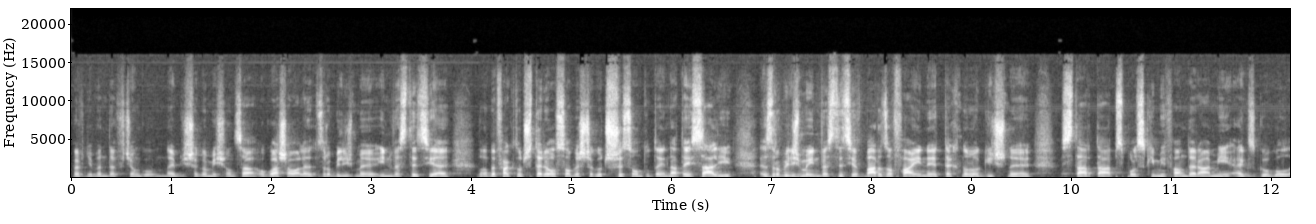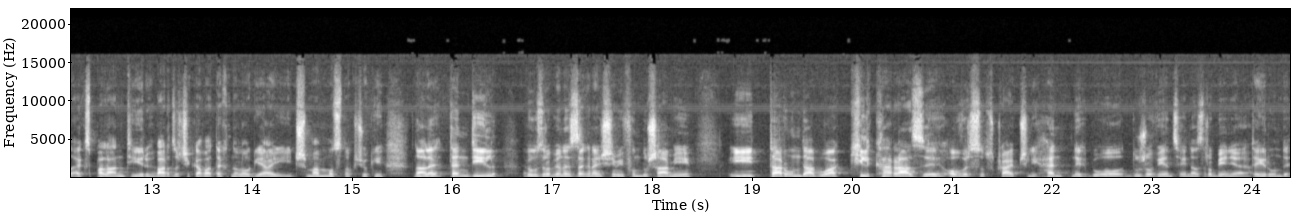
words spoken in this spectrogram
pewnie będę w ciągu najbliższego miesiąca ogłaszał, ale zrobiliśmy inwestycje, no de facto cztery osoby, z czego trzy są tutaj na tej sali. Zrobiliśmy inwestycje w bardzo fajny, technologiczny startup z polskimi founderami, ex-Google, ex-Palantir. Bardzo ciekawa technologia i trzymam mocno kciuki. No ale ten deal był zrobiony z zagranicznymi funduszami i ta runda była kilka razy oversubscribed, czyli chętnych było dużo więcej na zrobienie tej rundy.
